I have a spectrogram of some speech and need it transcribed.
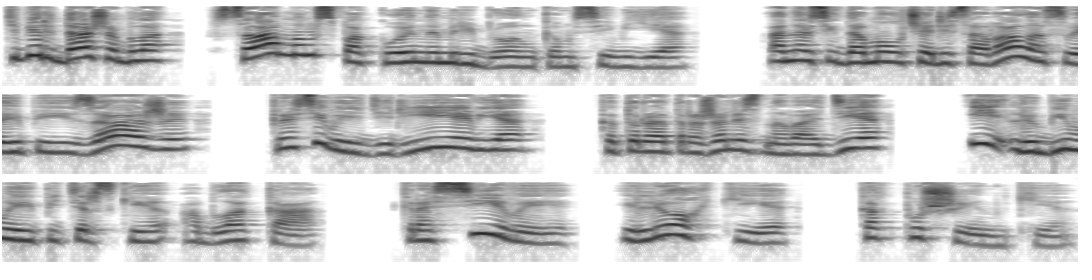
Теперь Даша была самым спокойным ребенком в семье. Она всегда молча рисовала свои пейзажи, красивые деревья, которые отражались на воде, и любимые питерские облака, красивые и легкие, как пушинки.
